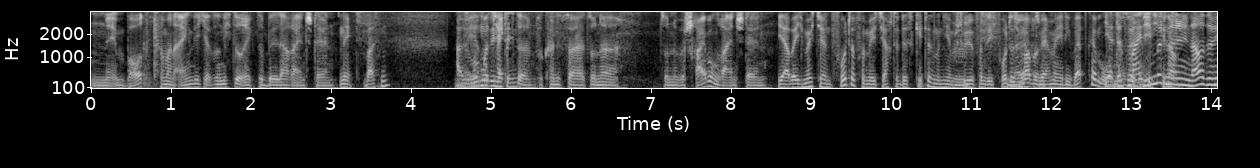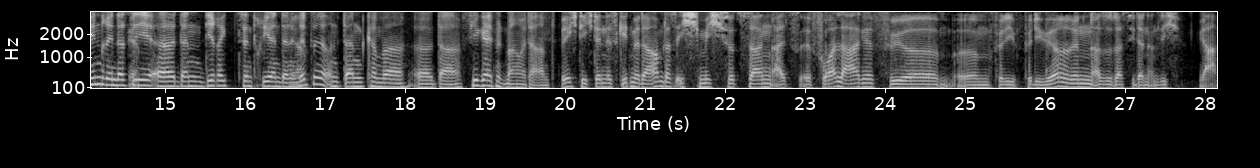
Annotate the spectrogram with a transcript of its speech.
Nee, im Board kann man eigentlich also nicht direkt so Bilder reinstellen. Nee, was denn? Also, wo so muss ich Texte. Du könntest da halt so eine so eine Beschreibung reinstellen. Ja, aber ich möchte ja ein Foto von mir. Ich dachte, das geht, dass man hier im hm. Studio von sich Fotos naja, macht. Aber wir haben ja hier die Webcam oben. Ja, das also meinte die ich, müssen genau. wir genauso hindrehen, dass ja. sie äh, dann direkt zentrieren deine ja. Nippel und dann können wir äh, da viel Geld mitmachen heute Abend. Richtig, denn es geht mir darum, dass ich mich sozusagen als äh, Vorlage für ähm, für die für die Hörerinnen, also dass sie dann an sich ja,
